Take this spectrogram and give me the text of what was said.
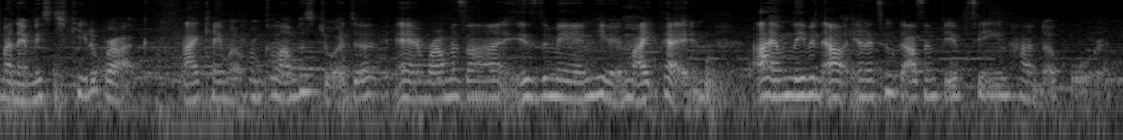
My name is Chiquita Brock. I came up from Columbus, Georgia, and Ramazhan is the man here at Mike Patton. I am leaving out in a 2015 Honda Accord.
